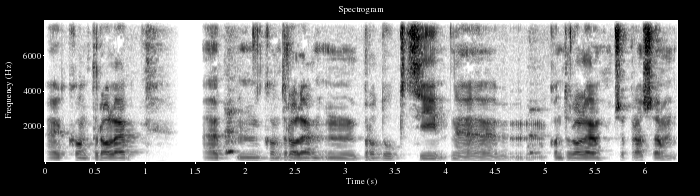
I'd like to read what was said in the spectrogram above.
e, kontrolę, e, kontrolę produkcji, kontrolę, przepraszam,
